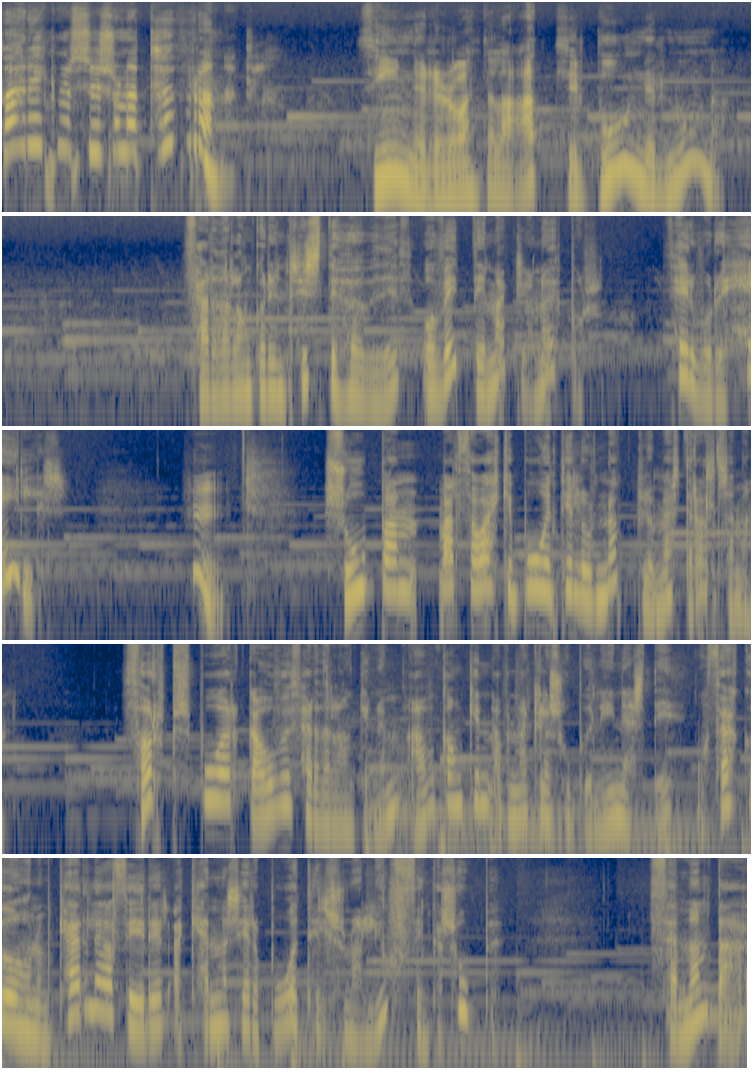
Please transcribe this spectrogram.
Hvað eignast sér svona töfranagla? Þínir eru vantilega allir búnir núna. Ferðalangurinn hristi höfuðið og veitti naglana upp úr. Þeir voru heilir. Hm, súpan var þá ekki búin til úr nöglum eftir allt saman. Þorpsbúar gáfu ferðalanginum afgangin af naglasúpunni í nesti og þökkuðu honum kærlega fyrir að kenna sér að búa til svona ljúfengasúpu. Þennan dag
